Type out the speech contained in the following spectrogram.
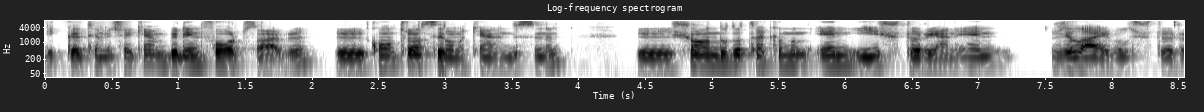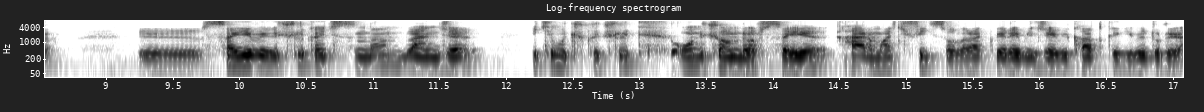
dikkatimi çeken Bryn Forbes abi. Ee, kontrat sezonu kendisinin. Ee, şu anda da takımın en iyi şutörü yani en reliable şutörü. Sayı ve üçlük açısından bence 2.5 üçlük 13-14 sayı her maç fix olarak verebileceği bir katkı gibi duruyor.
